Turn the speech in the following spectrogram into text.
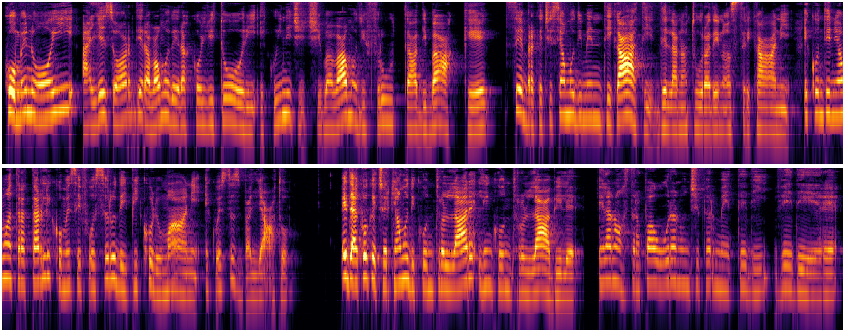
Come noi agli esordi eravamo dei raccoglitori e quindi ci cibavamo di frutta, di bacche, sembra che ci siamo dimenticati della natura dei nostri cani e continuiamo a trattarli come se fossero dei piccoli umani e questo è sbagliato. Ed ecco che cerchiamo di controllare l'incontrollabile e la nostra paura non ci permette di vedere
